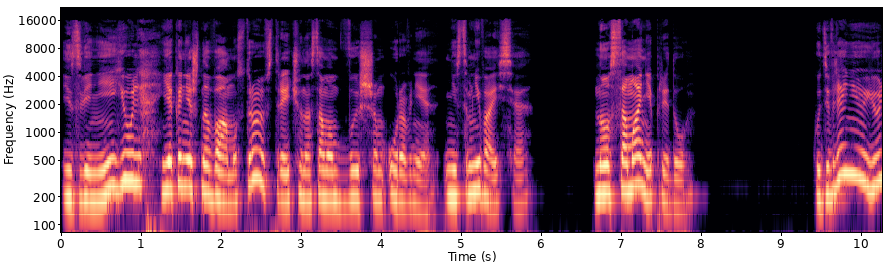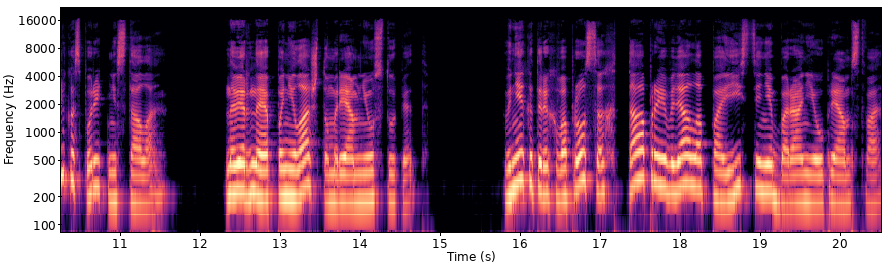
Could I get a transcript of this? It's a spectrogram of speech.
«Извини, Юль, я, конечно, вам устрою встречу на самом высшем уровне, не сомневайся. Но сама не приду». К удивлению, Юлька спорить не стала. Наверное, поняла, что Мариам не уступит. В некоторых вопросах та проявляла поистине баранье упрямство.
